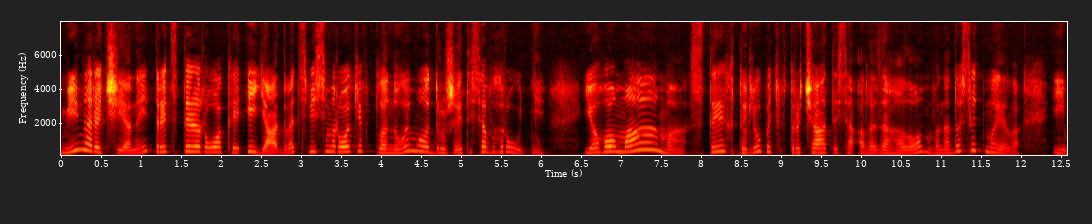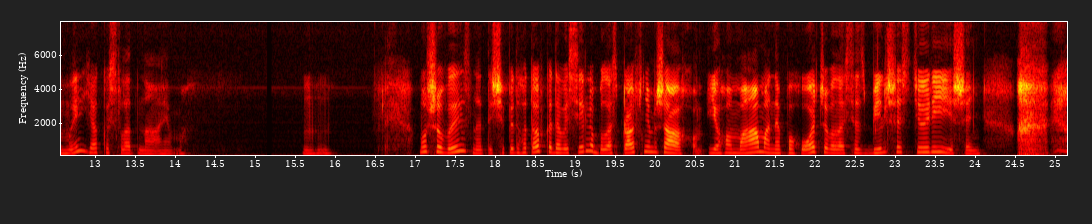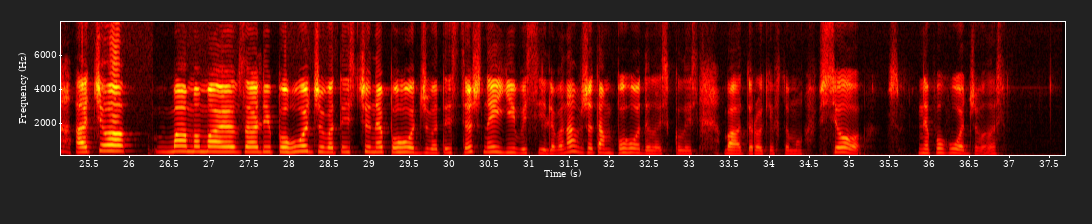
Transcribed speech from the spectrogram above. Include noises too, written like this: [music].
Мій наречений 33 роки і я 28 років плануємо одружитися в грудні. Його мама з тих, хто любить втручатися, але загалом вона досить мила, і ми якось ладнаємо. Угу. Мушу визнати, що підготовка до весілля була справжнім жахом. Його мама не погоджувалася з більшістю рішень. [laughs] А чо мама має взагалі погоджуватись чи не погоджуватись? Це ж не її весілля. Вона вже там погодилась колись багато років тому. Все, не погоджувалась.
